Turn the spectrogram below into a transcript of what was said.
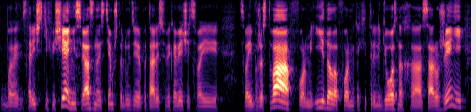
как бы, исторических вещей, они связаны с тем, что люди пытались увековечить свои, свои божества в форме идолов, в форме каких-то религиозных э, сооружений –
